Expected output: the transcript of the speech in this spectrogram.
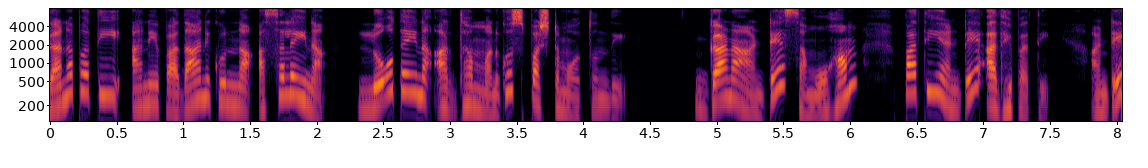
గణపతి అనే పదానికున్న అసలైన లోతైన అర్థం మనకు స్పష్టమవుతుంది. గణ అంటే సమూహం పతి అంటే అధిపతి అంటే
